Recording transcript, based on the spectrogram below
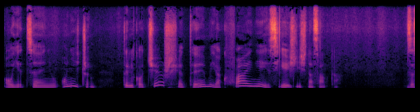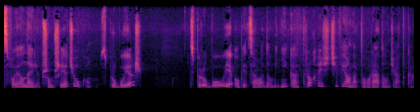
o jedzeniu, o niczym. Tylko ciesz się tym, jak fajnie jest jeździć na sankach. Ze swoją najlepszą przyjaciółką. Spróbujesz? Spróbuję, obiecała Dominika, trochę zdziwiona tą radą dziadka.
